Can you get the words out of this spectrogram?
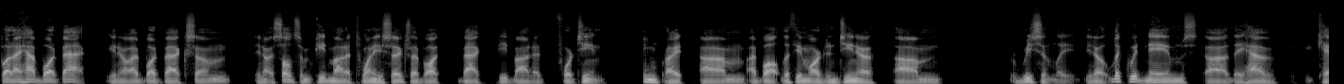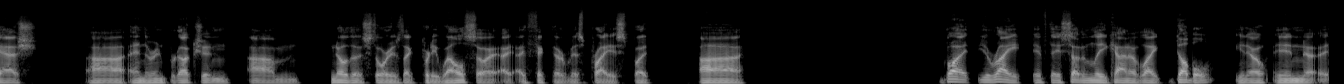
but I have bought back, you know, I bought back some, you know, I sold some Piedmont at 26. I bought back Piedmont at 14, mm. right? Um, I bought Lithium Argentina, um, recently. You know, liquid names, uh, they have cash uh, and they're in production. Um, know those stories like pretty well, so I, I think they're mispriced. But uh, but you're right. If they suddenly kind of like double, you know, in uh,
